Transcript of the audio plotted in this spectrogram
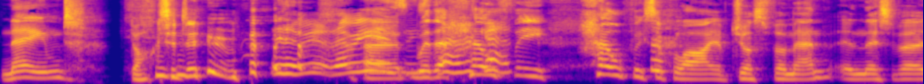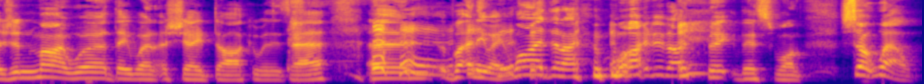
named Doctor Doom. there, he is. Uh, with a there again. healthy, healthy supply of just for men in this version. My word, they went a shade darker with his hair. Um, but anyway, why did I? Why did I pick this one? So, well,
